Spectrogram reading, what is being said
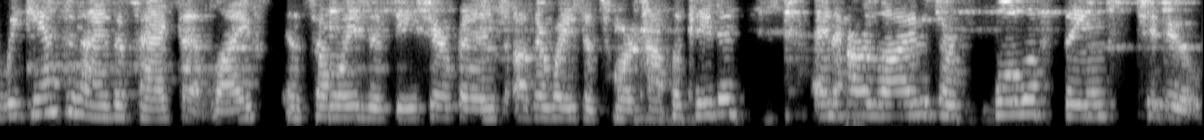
We can't deny the fact that life, in some ways, is easier, but in other ways, it's more complicated. And our lives are full of things to do.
